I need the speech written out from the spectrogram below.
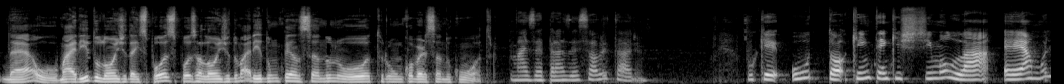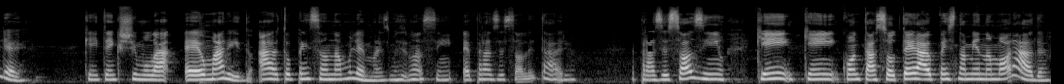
né? O marido longe da esposa, a esposa longe do marido, um pensando no outro, um conversando com o outro. Mas é prazer solitário. Porque o to... quem tem que estimular é a mulher. Quem tem que estimular é o marido. Ah, eu tô pensando na mulher, mas mesmo assim é prazer solitário. É prazer sozinho. Quem, quem quando tá solteira, ah, eu penso na minha namorada.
